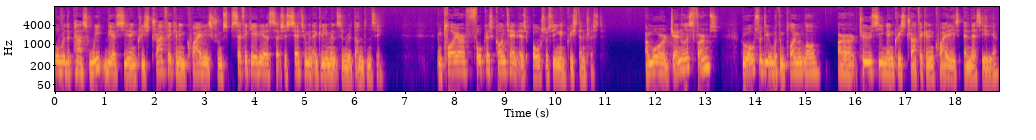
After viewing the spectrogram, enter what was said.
Over the past week, they have seen increased traffic and inquiries from specific areas such as settlement agreements and redundancy. Employer focused content is also seeing increased interest. Our more generalist firms, who also deal with employment law, are too seeing increased traffic and inquiries in this area.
